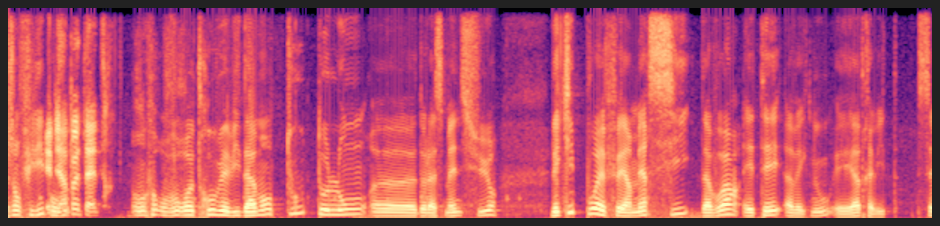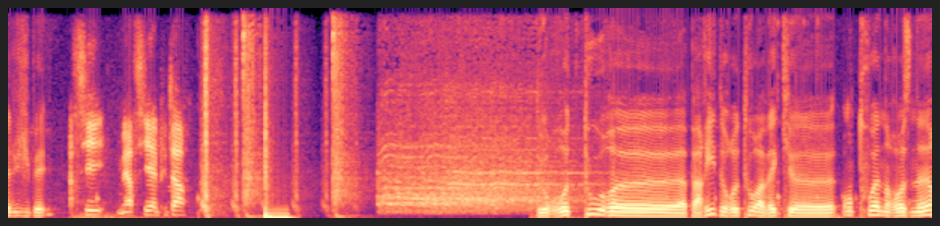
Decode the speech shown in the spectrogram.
Jean-Philippe. Eh bien, peut-être. On, vous retrouve évidemment tout au long de la semaine sur l'équipe.fr. Merci d'avoir été avec nous et à très vite. Salut JP. Merci, merci, à plus tard. De retour euh, à Paris, de retour avec euh, Antoine Rosner,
